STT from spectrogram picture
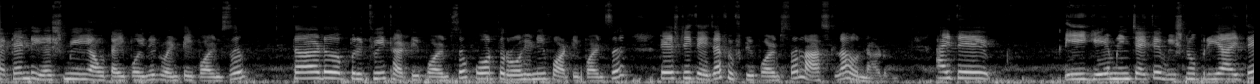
Second Yashmi out అయిపోయింది twenty points. Third Prithvi thirty points fourth Rohini forty points tasty Teja fifty పాయింట్స్తో లాస్ట్లో ఉన్నాడు. అయితే ఈ గేమ్ నుంచి అయితే విష్ణుప్రియ అయితే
